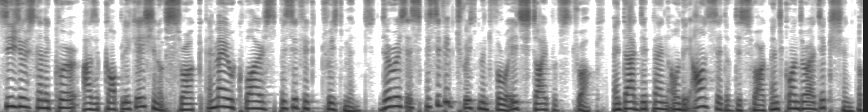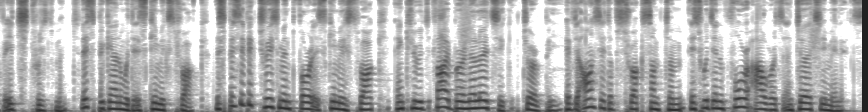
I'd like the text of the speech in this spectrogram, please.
Seizures can occur as a complication of stroke and may require specific treatment. There is a specific treatment for each type of stroke, and that depends on the onset of the stroke and contradiction of each treatment. Let's begin with ischemic stroke. The specific treatment for ischemic stroke includes fibrinolytic therapy if the onset of stroke symptom is within 4 hours and 30 minutes.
